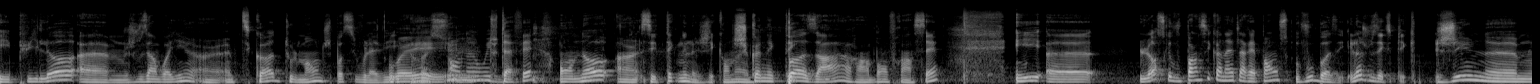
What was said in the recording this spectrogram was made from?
et puis là, euh, je vous ai envoyé un, un petit code, tout le monde. Je ne sais pas si vous l'avez Oui. reçu. On a, oui. Tout à fait. On a un... C'est technologique. On a Je un connecté. buzzer en bon français. Et euh, lorsque vous pensez connaître la réponse, vous buzzez. Et là, je vous explique. J'ai une, euh,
